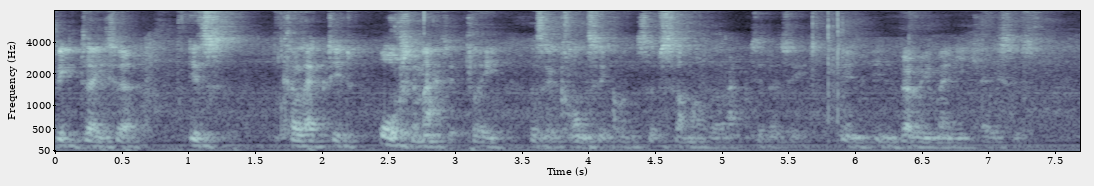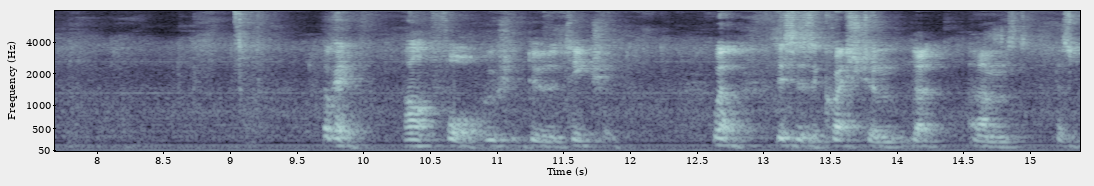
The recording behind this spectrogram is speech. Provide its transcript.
big data is collected automatically as a consequence of some other activity in, in very many cases. Okay, part four, who should do the teaching? Well, this is a question that, um, as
